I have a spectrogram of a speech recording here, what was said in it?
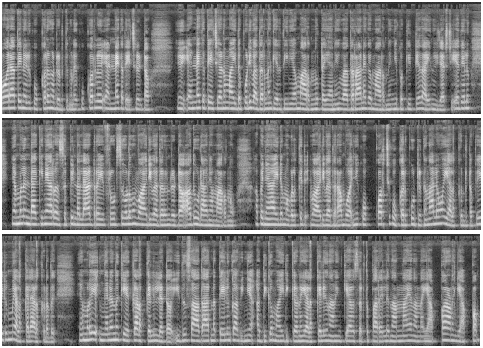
പോരാത്തതിന് ഒരു കുക്കറും എടുത്തിക്കണം കുക്കറിൽ എണ്ണയൊക്കെ തേച്ചിട്ട് എണ്ണയൊക്കെ തേച്ചാണ് മൈദപ്പൊടി വതറണം കരുതി. ഇനി അത് മറന്നുട്ടോ ഞാൻ വതറാനൊക്കെ മറന്നു. ഇനിയിപ്പോൾ കിട്ടിയതായി എന്ന് വിചാരിച്ചു. ഏതായാലും നമ്മൾ ഉണ്ടാക്കിയ ആ റെസിപ്പി ഉണ്ടല്ലോ. ആ ഡ്രൈ ഫ്രൂട്ട്സുകളും വാരി വതറുണ്ട് കേട്ടോ അതും ഇടാൻ ഞാൻ മറന്നു. അപ്പോൾ ഞാൻ അതിന്റെ മുകൾക്ക് വാരി വതറാൻ പോവാം. ഇനി കുറച്ച് കുക്കർ കൂട്ടിയിട്ട് നല്ലോണം ഇളക്കുന്നുണ്ട് കേട്ടോ പെരും ഇളക്കല ഇളക്കണത്. നമ്മൾ ഇങ്ങനെയൊന്നും കേക്ക് ഇളക്കലില്ല കേട്ടോ ഇത് സാധാരണത്തേലും കവിഞ്ഞ് അധികമായിരിക്കുകയാണ് ഇളക്കൽ എന്നാണ് എനിക്ക് അവസരത്ത് പറയൽ നന്നായ നന്നായി. അപ്പമാണെങ്കിൽ അപ്പം.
